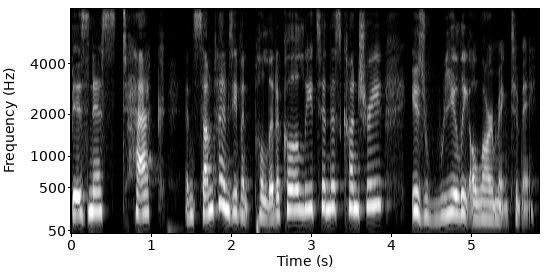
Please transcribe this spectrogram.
business, tech, and sometimes even political elites in this country is really alarming to me.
